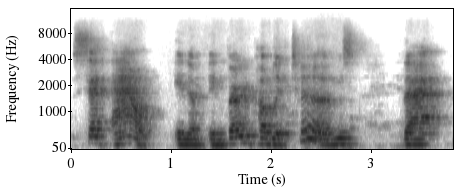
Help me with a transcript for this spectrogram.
set out in, a, in very public terms that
